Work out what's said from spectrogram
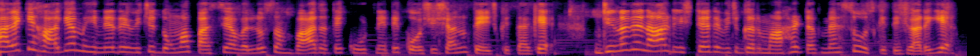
ਹਾਲਾਂਕਿ ਹਾਲੀਆ ਮਹੀਨੇ ਦੇ ਵਿੱਚ ਦੋਵਾਂ ਪਾਸਿਆਂ ਵੱਲੋਂ ਸੰਵਾਦ ਅਤੇ ਕੂਟਨੀਤਿਕ ਕੋਸ਼ਿਸ਼ਾਂ ਨੂੰ ਤੇਜ਼ ਕੀਤਾ ਗਿਆ, ਜਿਨ੍ਹਾਂ ਦੇ ਨਾਲ ਰਿਸ਼ਤਿਆਂ ਦੇ ਵਿੱਚ ਗਰਮਾਹਟ ਮਹਿਸੂਸ ਕੀਤੀ ਜਾ ਰਹੀ ਹੈ।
